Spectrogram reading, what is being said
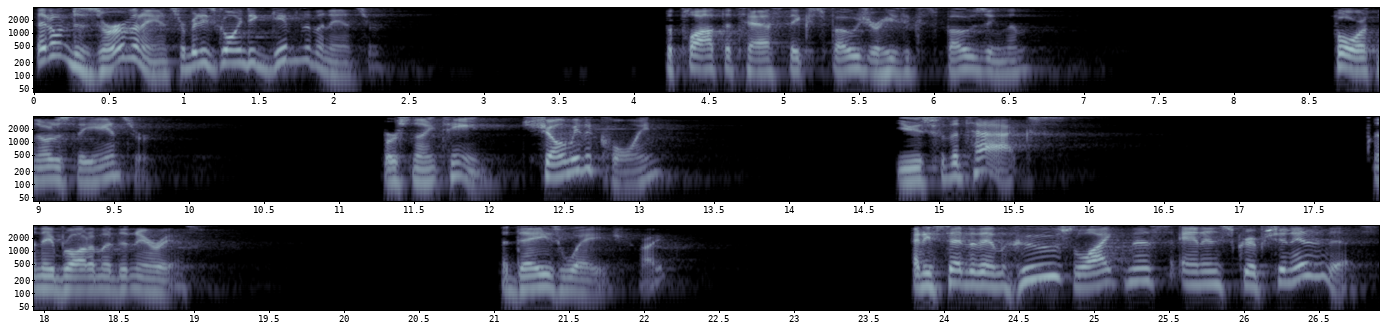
They don't deserve an answer, but he's going to give them an answer. The plot, the test, the exposure, he's exposing them. Fourth, notice the answer. Verse 19 Show me the coin used for the tax. And they brought him a denarius, a day's wage, right? And he said to them, Whose likeness and inscription is this?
